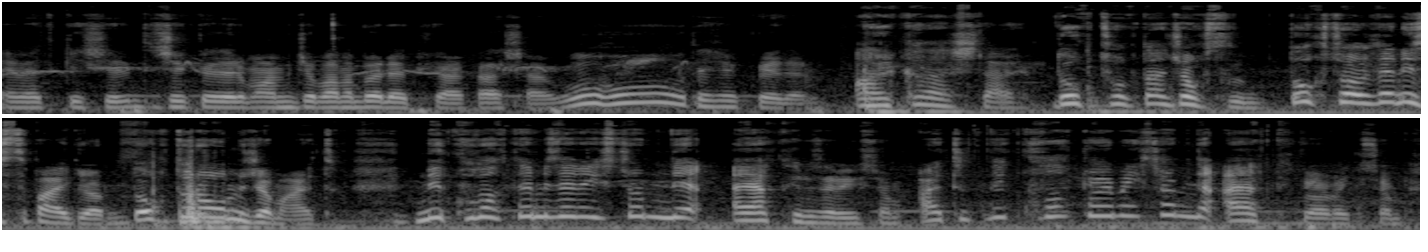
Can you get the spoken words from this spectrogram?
Evet geçelim. Teşekkür ederim. Amca bana böyle yapıyor arkadaşlar. Uhu, teşekkür ederim. Arkadaşlar doktorluktan çok sıkıldım. Doktorluktan istifa ediyorum. Doktor olmayacağım artık. Ne kulak temizlemek istiyorum ne ayak temizlemek istiyorum. Artık ne kulak görmek istiyorum ne ayak görmek istiyorum.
